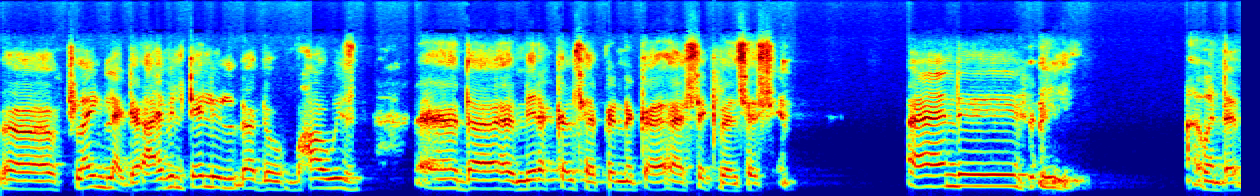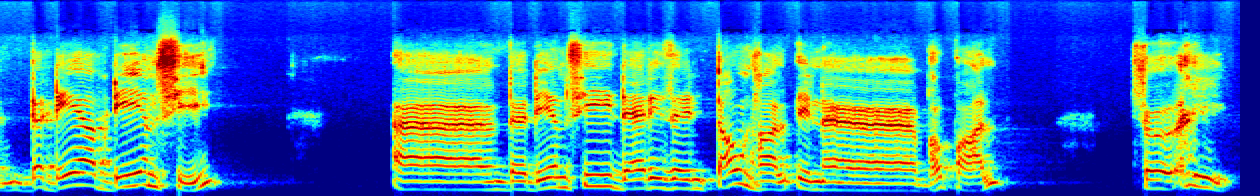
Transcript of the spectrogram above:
uh, flying like that. I will tell you how is the miracles happen sequences. And when the, the day of DMC, uh, the DMC there is in town hall in uh, Bhopal. So,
